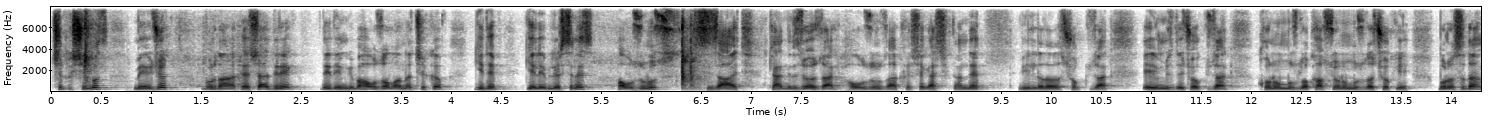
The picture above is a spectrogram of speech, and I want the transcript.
çıkışımız mevcut. Buradan arkadaşlar direkt dediğim gibi havuz alanına çıkıp gidip gelebilirsiniz. Havuzumuz size ait. Kendinize özel havuzunuz arkadaşlar. Gerçekten de villada da çok güzel. Evimiz de çok güzel. Konumumuz, lokasyonumuz da çok iyi. Burası da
